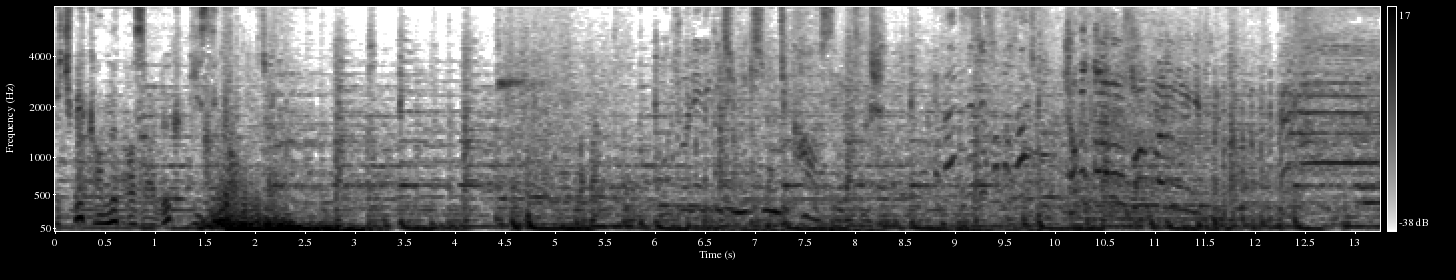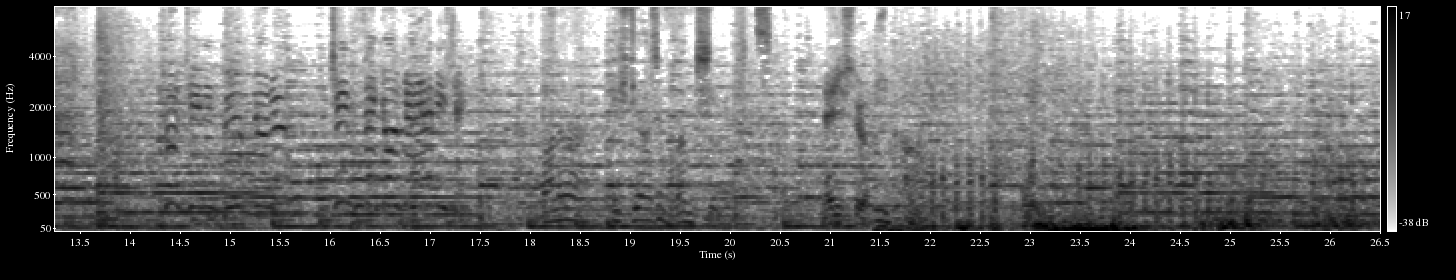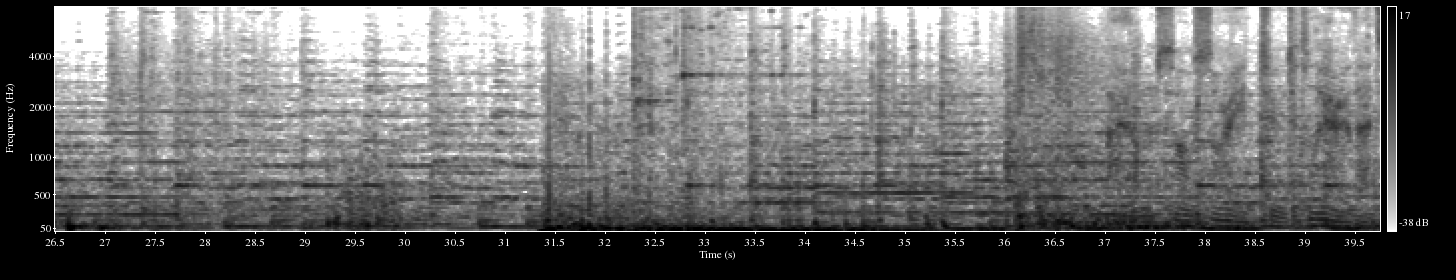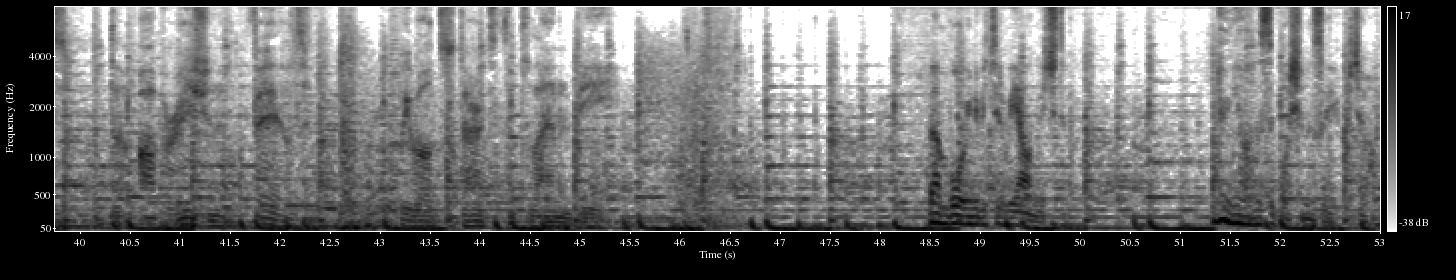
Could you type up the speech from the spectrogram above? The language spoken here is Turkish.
hiçbir kanlı pazarlık gizli kalmayacak. Kontrolü ele geçirmek için önce kaos yaratılır. Efendim sizce sabotaj mı? Çabuk donanımın sorumlularını bulun getirin. Türkiye'nin büyüklüğünü kimse gölgeleyemeyecek. Bana ihtiyacım olan bir şey vereceksin. Ne istiyorsun? We will start the plan B. Ben bu oyunu bitirmeyi anlaştım. Dünyanızı başınıza yıkacağım.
